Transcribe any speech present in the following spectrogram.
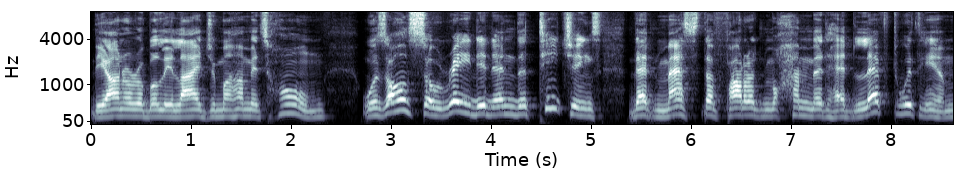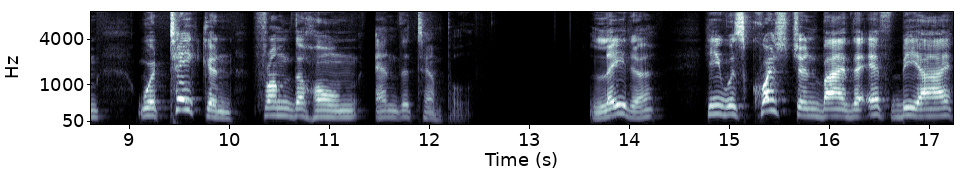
The Honorable Elijah Muhammad's home was also raided, and the teachings that Master Fard Muhammad had left with him were taken from the home and the temple. Later, he was questioned by the FBI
